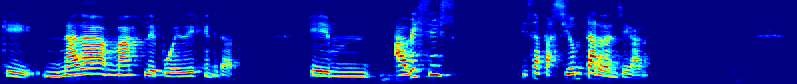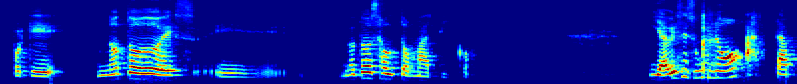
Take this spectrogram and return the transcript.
que nada más le puede generar. Em, a veces esa pasión tarda en llegar, porque no todo es, eh, no todo es automático. Y a veces uno hasta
